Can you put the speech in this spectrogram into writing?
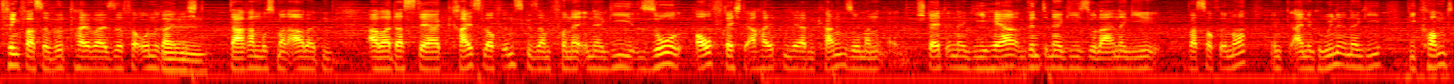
Trinkwasser wird teilweise verunreinigt, Mhm. daran muss man arbeiten. Aber dass der Kreislauf insgesamt von der Energie so aufrechterhalten werden kann, so man stellt Energie her, Windenergie, Solarenergie, was auch immer, eine grüne Energie, die kommt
